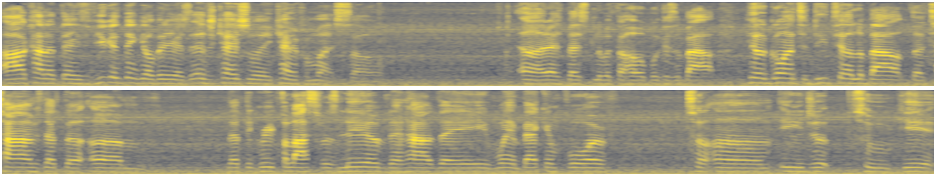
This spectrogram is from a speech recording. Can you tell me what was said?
all kind of things. If you can think of it as educational, it came from us. So uh, that's basically what the whole book is about. He'll go into detail about the times that the um, that the Greek philosophers lived and how they went back and forth to um, Egypt to get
